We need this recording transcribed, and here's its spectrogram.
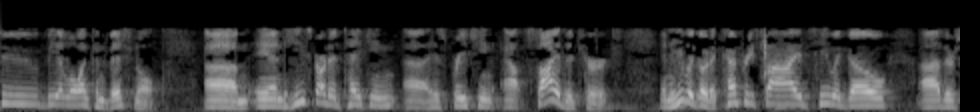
to be a little unconventional. Um, and he started taking uh, his preaching outside the church and he would go to countrysides. He would go. Uh, there's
